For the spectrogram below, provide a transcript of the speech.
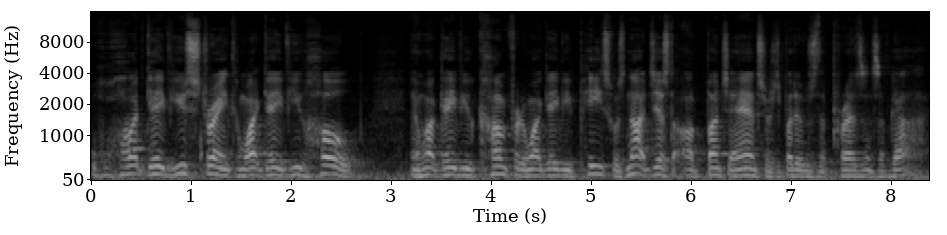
what gave you strength and what gave you hope and what gave you comfort and what gave you peace was not just a bunch of answers, but it was the presence of God.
